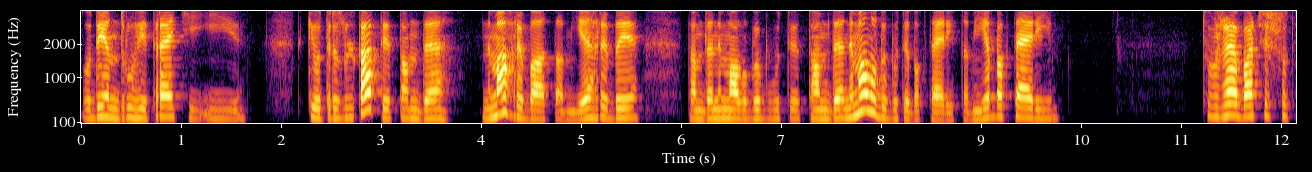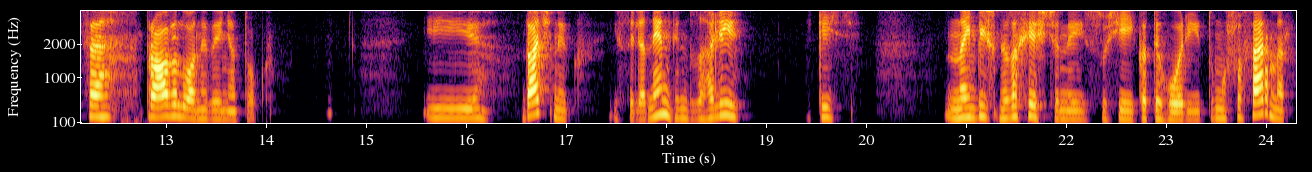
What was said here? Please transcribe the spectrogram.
один, другий, третій і такі от результати, там, де нема гриба, там є гриби, там, де не мало би бути, там, де не мало би бути бактерій, там є бактерії, то вже бачиш, що це правило, а не виняток. І дачник, і селянин, він взагалі якийсь найбільш незахищений з усієї категорії, тому що фермер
